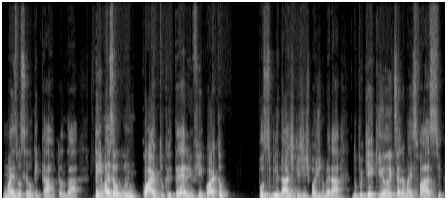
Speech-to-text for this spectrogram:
mas você não tem carro para andar. Tem mais algum quarto critério, enfim, quarto possibilidade que a gente pode enumerar do porquê que antes era mais fácil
